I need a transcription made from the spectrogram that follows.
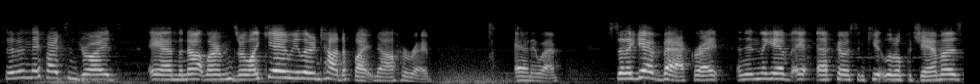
So then they fight some droids, and the Not Lurmens are like, "Yay, we learned how to fight now! Hooray!" Anyway, so they get back, right? And then they give Echo some cute little pajamas,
